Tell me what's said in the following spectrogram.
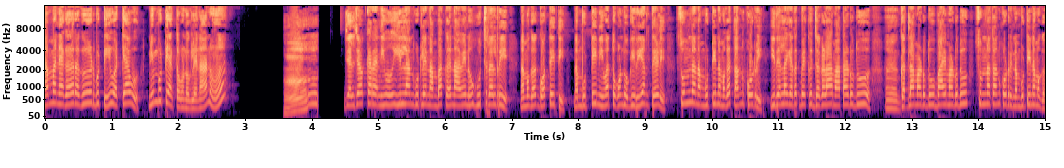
ನಮ್ಮ ಮನ್ಯಾಗ ರಗಡ್ ಬುಟ್ಟಿ ಹೊಟ್ಟ್ಯಾವು ನಿಮ್ ಬುಟ್ಟಿ ಯಾಕೆ ತಗೊಂಡೋಗ್ಲೆ ನಾನು? ಜಲ್ಜಾವ್ಕರ ನೀವು ಇಲ್ಲ ಅಂದ್ಬಿಟ್ಲೆ ನಂಬಕ ನಾವೇನು ಹುಚ್ಚರಲ್ರಿ? ನಮಗ ಗೊತ್ತೈತಿ. ನಮ್ಮ ಬುಟ್ಟಿ ನೀವ ತಗೊಂಡ್ ಹೋಗಿರಿ ಅಂತೇಳಿ. ಸುಮ್ನ ನಮ್ಮ ಬುಟ್ಟಿ ನಮಗ ತಂದ್ಕೊಡ್ರಿ. ಇದೆಲ್ಲ ಎದಕ್ ಬೇಕು? ಜಗಳ ಮಾತಾಡೋದು ಗದ್ಲ ಮಾಡುದು ಬಾಯ್ ಮಾಡುದು ಸುಮ್ನ ತಂದು ಕೊಡ್ರಿ ನಮ್ ಬುಟ್ಟಿ ನಮಗ.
